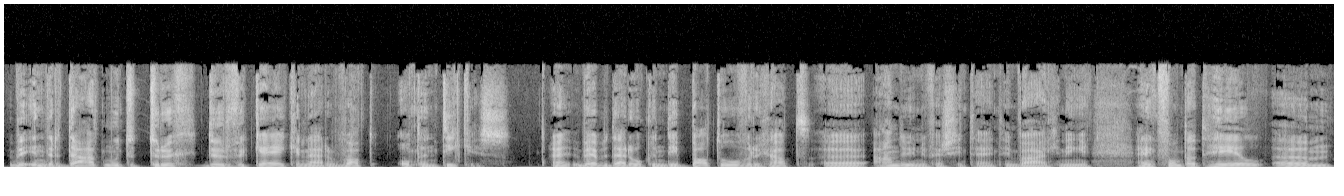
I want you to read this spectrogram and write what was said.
we inderdaad moeten terug durven kijken naar wat authentiek is. We hebben daar ook een debat over gehad uh, aan de universiteit in Wageningen. En ik vond dat heel... Um,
